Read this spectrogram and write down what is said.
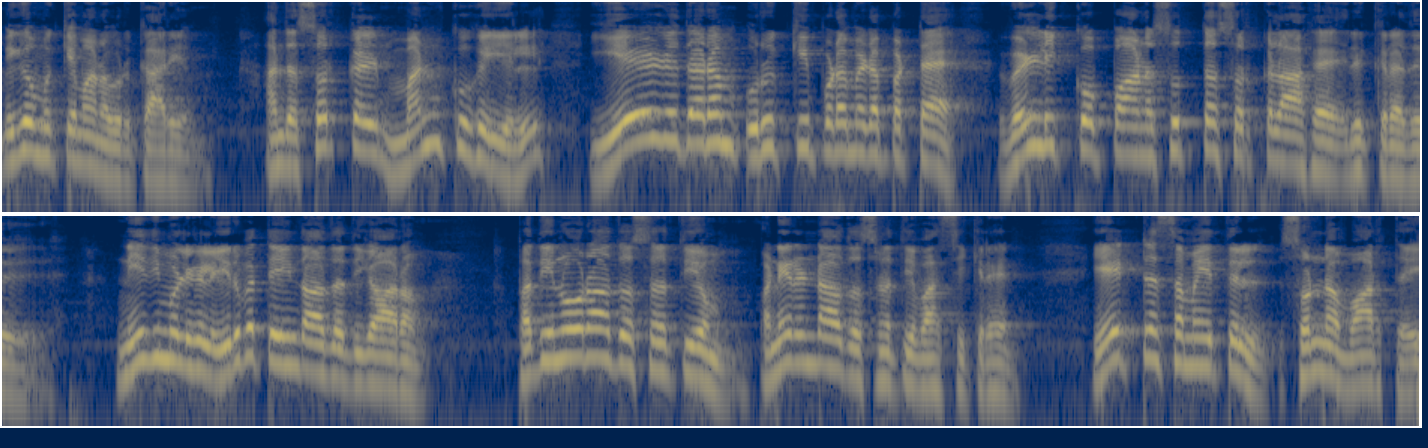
மிக முக்கியமான ஒரு காரியம். அந்த சொற்கள் மண் குகையில் ஏழு தரம் உருக்கி புடமிடப்பட்ட வெள்ளிக்கோப்பான சுத்த சொற்களாக இருக்கிறது. நீதிமொழிகள் இருபத்தி ஐந்தாவது அதிகாரம் பதினோராவது வசனத்தையும் பன்னிரெண்டாவது வசனத்தையும் வாசிக்கிறேன். ஏற்ற சமயத்தில் சொன்ன வார்த்தை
